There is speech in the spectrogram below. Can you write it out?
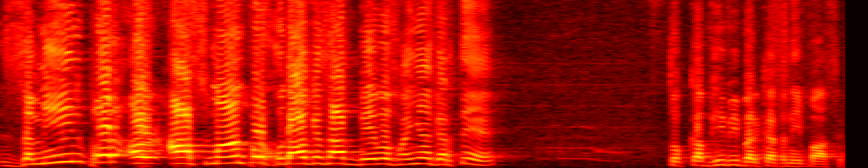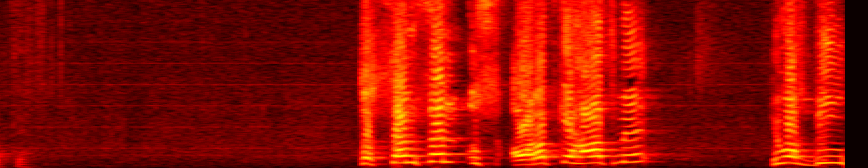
زمین پر اور آسمان پر خدا کے ساتھ بے وفائیاں کرتے ہیں، تو کبھی بھی برکت نہیں پا سکتے۔ تو سمسن اس عورت کے ہاتھ میں he was being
